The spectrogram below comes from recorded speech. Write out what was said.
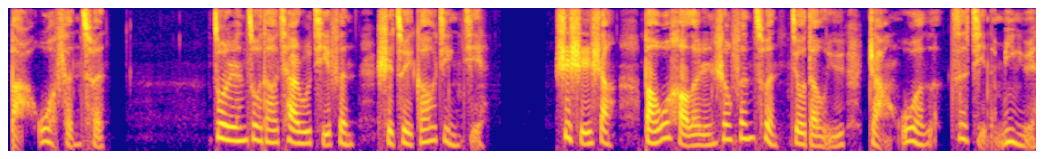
把握分寸。做人做到恰如其分是最高境界。事实上，把握好了人生分寸，就等于掌握了自己的命运。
